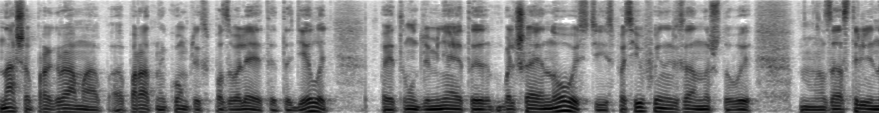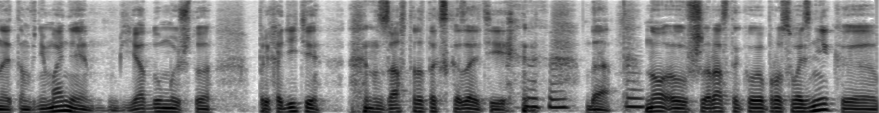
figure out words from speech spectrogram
Наша программа «Аппаратный комплекс» позволяет это делать. Поэтому для меня это большая новость. И спасибо, Фаина Александровна, что вы заострили на этом внимание. Я думаю, что приходите завтра, так сказать. И, да. Но раз такой вопрос возник, э,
